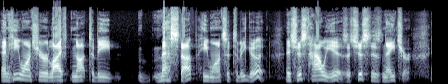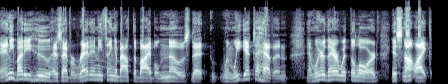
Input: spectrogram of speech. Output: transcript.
and He wants your life not to be messed up, He wants it to be good. It's just how He is, it's just His nature. Anybody who has ever read anything about the Bible knows that when we get to heaven and we're there with the Lord, it's not like,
